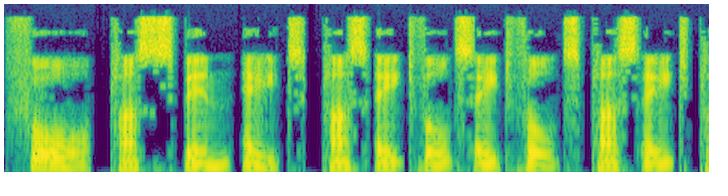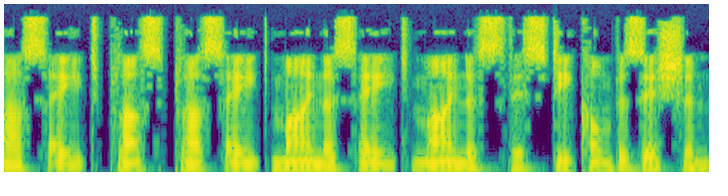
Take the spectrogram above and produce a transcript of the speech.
4 plus spin 8 plus 8 volts 8 volts plus 8 plus 8 plus plus 8 minus 8 minus this decomposition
